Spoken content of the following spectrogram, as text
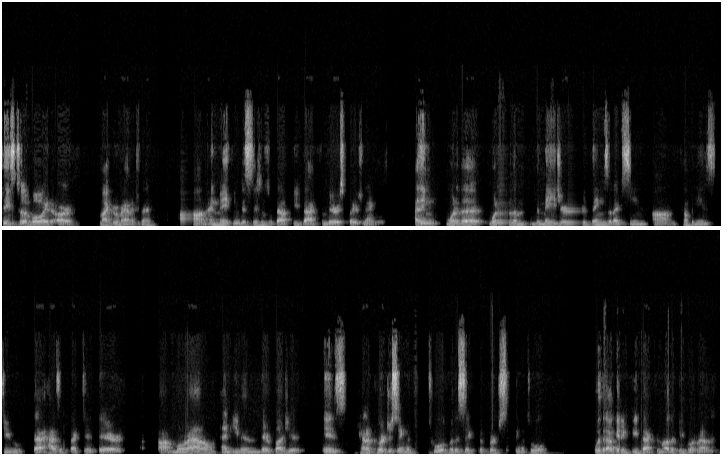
Things to avoid are micromanagement um, and making decisions without feedback from various players and angles. I think one of the one of the, the major things that I've seen um, companies do that has affected their um, morale and even their budget is kind of purchasing a tool for the sake of purchasing a tool without getting feedback from other people around them.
